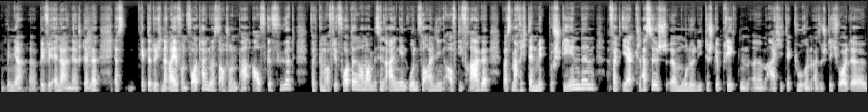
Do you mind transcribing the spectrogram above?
bin ja äh, BWLer an der Stelle. Das gibt natürlich eine Reihe von Vorteilen. Du hast auch schon ein paar aufgeführt. Vielleicht können wir auf die Vorteile noch mal ein bisschen eingehen und vor allen Dingen auf die Frage: „Was mache ich denn mit bestehenden, vielleicht eher klassisch, äh, monolithisch geprägten, ähm, Architekturen?“ Also, Stichwort, äh,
